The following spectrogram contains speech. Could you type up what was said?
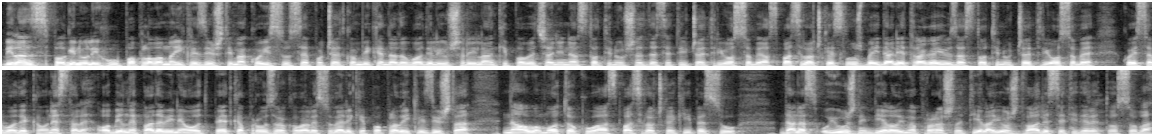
Bilans poginulih u poplavama i klizištima koji su se početkom vikenda dogodili u Šri Lanki povećan je na 164 osobe, a spasilačke službe i dalje tragaju za 104 osobe koje se vode kao nestale. Obilne padavine od petka prouzrokovale su velike poplave i klizišta na ovom otoku, a spasilačke ekipe su danas u južnim dijelovima pronašle tijela još 29 osoba.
